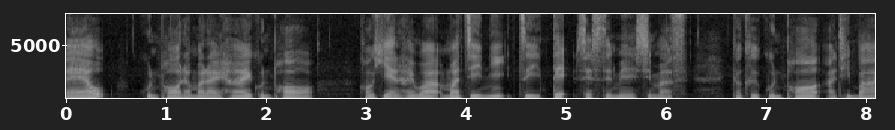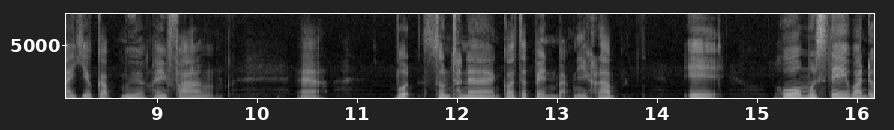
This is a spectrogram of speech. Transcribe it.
แล้วคุณพ่อทำอะไรให้ คุณพ่อเขาเขียนให้ว่า町について説明しますก็คือคุณพ่ออธิบายเกี่ยวกับเมืองให้ฟัง อะ บทสนทนาก็จะเป็นแบบนี้ครับ A โฮมสเตย์はど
